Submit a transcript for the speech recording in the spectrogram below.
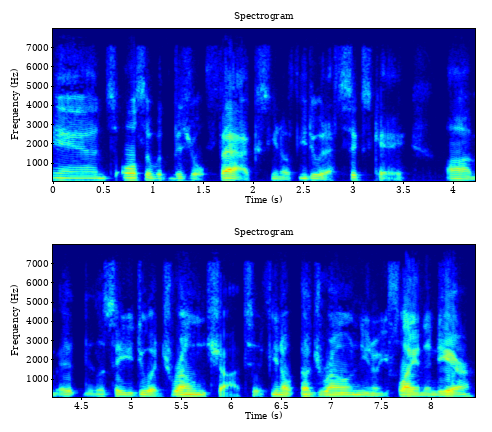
and also with visual effects, you know, if you do it at 6K, um, it, let's say you do a drone shot. If you know a drone, you know, you fly it in the air,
